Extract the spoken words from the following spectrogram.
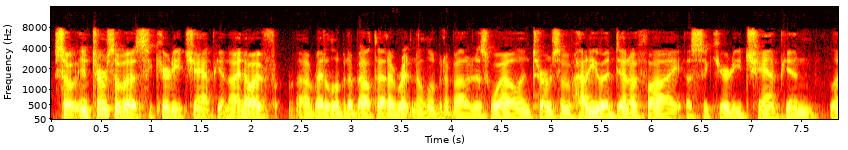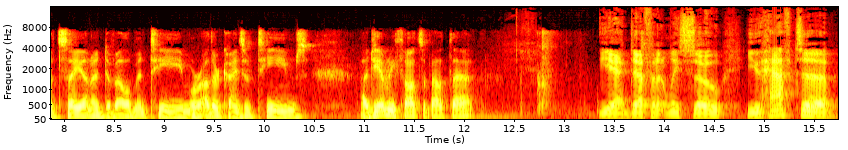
So, in terms of a security champion, I know I've uh, read a little bit about that. I've written a little bit about it as well in terms of how do you identify a security champion, let's say on a development team or other kinds of teams. Uh, do you have any thoughts about that? Yeah, definitely. So, you have to.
